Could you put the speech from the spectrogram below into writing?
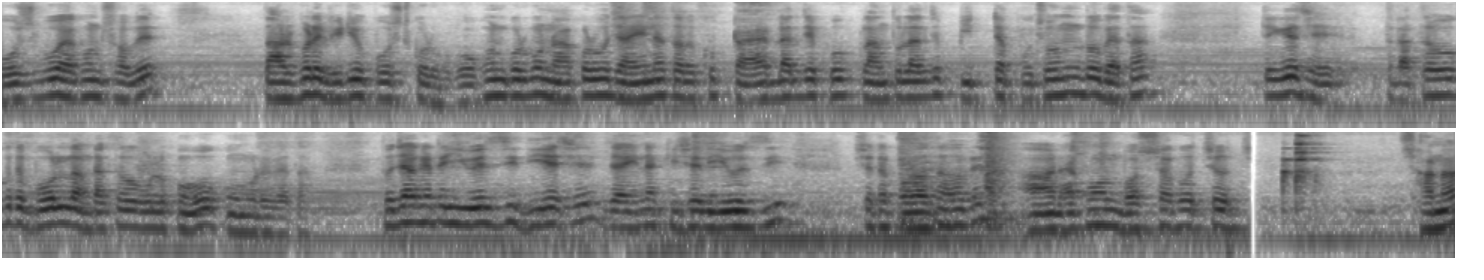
বসবো এখন সবে। তারপরে ভিডিও পোস্ট করব। কখন করব, না করব জানি না, তবে খুব টায়ার্ড লাগছে, খুব ক্লান্ত লাগছে, পিঠটা প্রচণ্ড ব্যথা। ঠিক আছে? ডাক্তারবাবুকে তো বললাম, ডাক্তারবাবু বলল, ও, কোমরে ব্যথা। তো যাক একটা ইউএসজি দিয়েছে, জানি না কিসের ইউএসজি সেটা করাতে হবে। আর এখন বর্ষা করছে ছানা।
